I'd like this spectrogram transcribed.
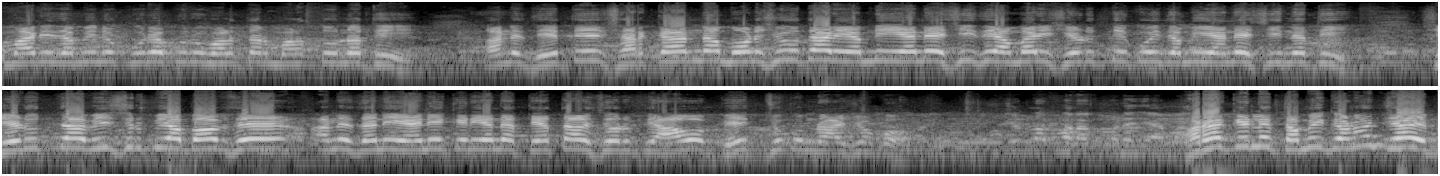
અમારી જમીનનું પૂરેપૂરું વળતર મળતું નથી. અને જે તે સરકારના માણસો હતા ને એમની એનએસી છે અમારી ખેડૂતની કોઈ જમીન એનએસી નથી. ખેડૂતના વીસ રૂપિયા ભાવ છે અને જની એને કરી અને તેતાળીસો રૂપિયા. આવો ભેદ ચૂકમ ના શકો ફરક એટલે તમે ગણો ને સાહેબ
